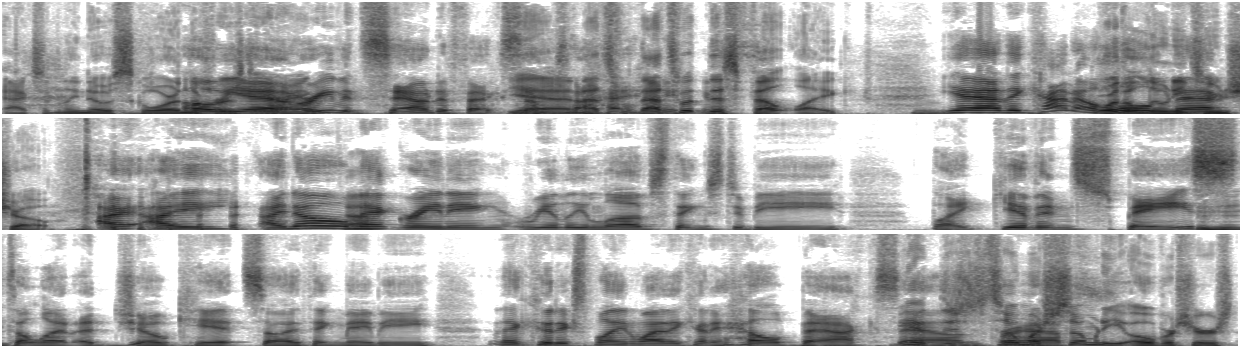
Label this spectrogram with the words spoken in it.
accidentally no score in the oh first yeah, airing? or even sound effects. yeah, sometimes. that's that's what this felt like, Yeah, they kind of or the Looney. Tune show. I I, I know Matt Groening really loves things to be like given space Mm-hmm. to let a joke hit. So I think maybe that could explain why they kind of held back sounds. yeah, there's so much, so many overtures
